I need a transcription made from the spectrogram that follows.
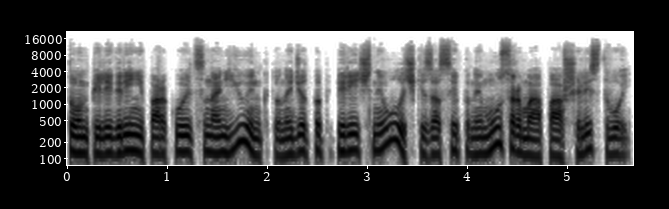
Том Пелегрини паркуется на Ньюингтон, идет по поперечной улочке, засыпанной мусором и опавшей листвой.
